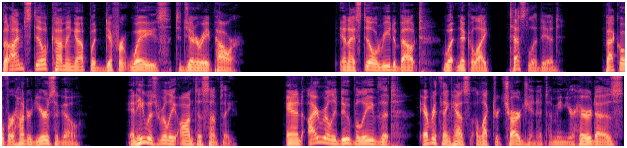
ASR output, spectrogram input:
But I'm still coming up with different ways to generate power. And I still read about what Nikolai Tesla did back over a 100 years ago. And he was really onto something. And I really do believe that everything has electric charge in it. I mean, your hair does,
